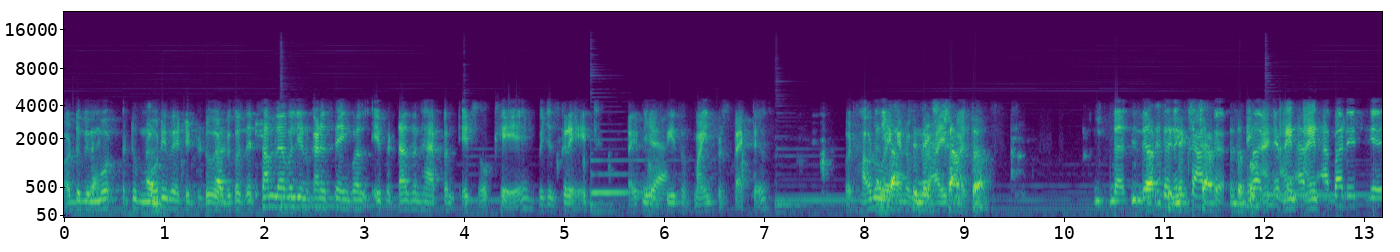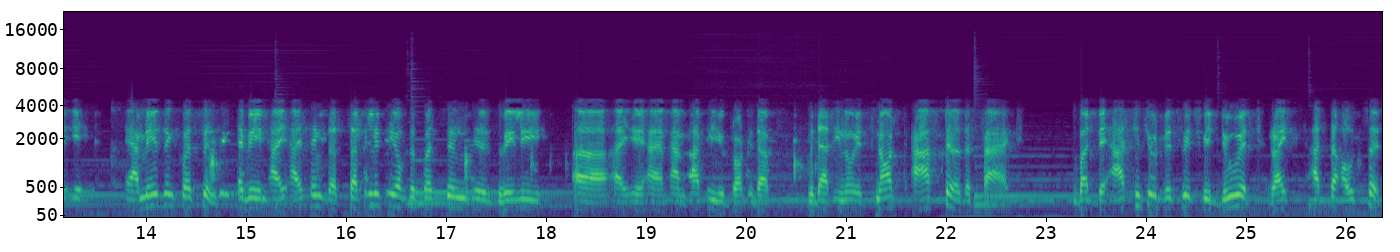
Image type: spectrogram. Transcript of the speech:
or to be right. mo- to motivated to do it. Because at some level you're kind of saying well if it doesn't happen it's okay which is great right from yeah. a peace of mind perspective. But how do and I kind of drive myself? That, that's, that's the next chapter, chapter. But, I, I, I, but it, it, it, amazing question. I mean I, I think the subtlety of the question is really uh, I, I'm happy you brought it up. With that you know it's not after the fact but the attitude with which we do it right at the outset,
